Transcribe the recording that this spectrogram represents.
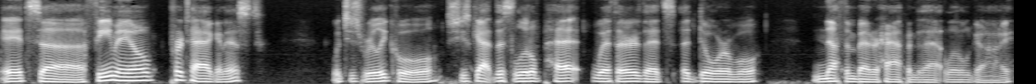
It's a female protagonist, which is really cool. She's got this little pet with her that's adorable. Nothing better happened to that little guy.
